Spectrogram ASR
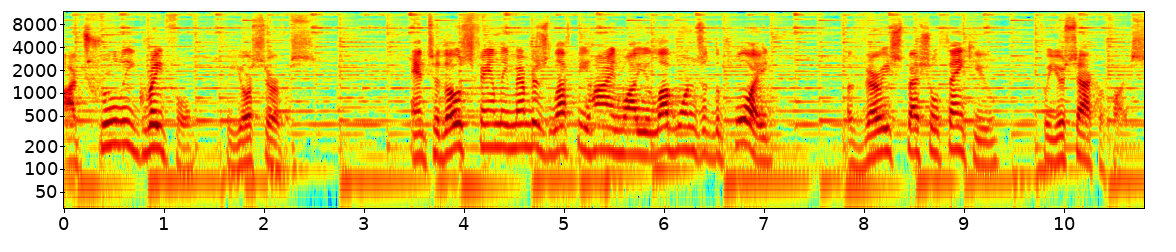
are truly grateful for your service. And to those family members left behind while your loved ones are deployed, a very special thank you for your sacrifice.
